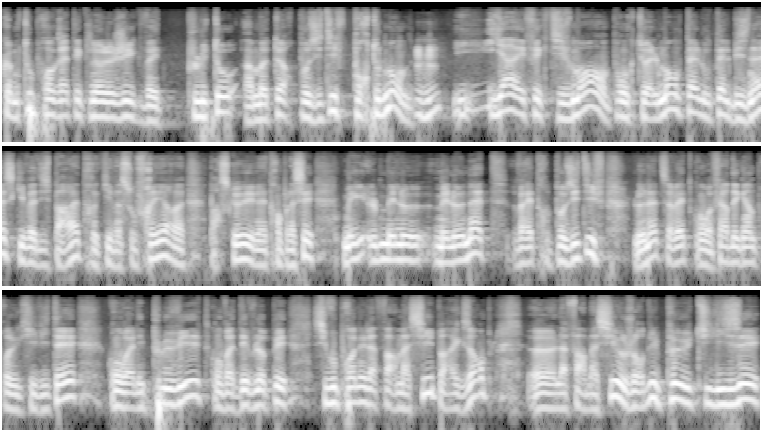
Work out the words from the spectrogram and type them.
comme tout progrès technologique, va être plutôt un moteur positif pour tout le monde. -hmm. Il y a effectivement ponctuellement tel ou tel business qui va disparaître, qui va souffrir parce qu'il va être remplacé. Mais, mais, le, mais le net va être positif. Le net, ça va être qu'on va faire des gains de productivité, qu'on va aller plus vite, qu'on va développer. Si vous prenez la pharmacie, par exemple, euh, la pharmacie aujourd'hui peut utiliser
